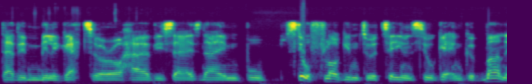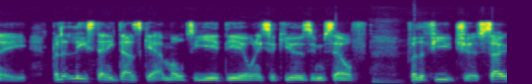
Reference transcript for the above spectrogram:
David Mulugheta or however you say his name will still flog him to a team and still get him good money. But at least then he does get a multi-year deal and he secures himself mm. for the future. So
